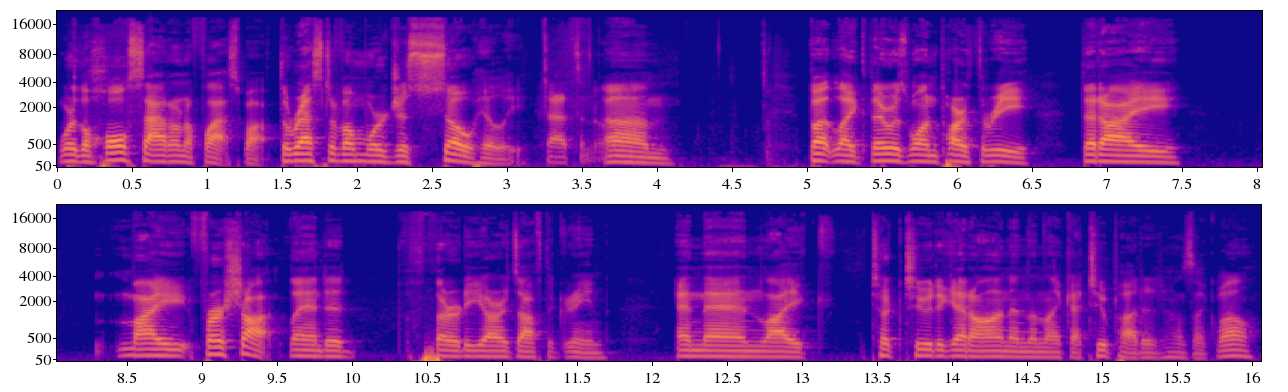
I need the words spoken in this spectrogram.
where the hole sat on a flat spot. The rest of them were just so hilly. That's annoying. Um, but like there was one par three that I, my first shot landed 30 yards off the green, and then like took two to get on, and then like I two putted. I was like, well,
